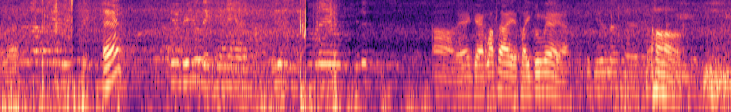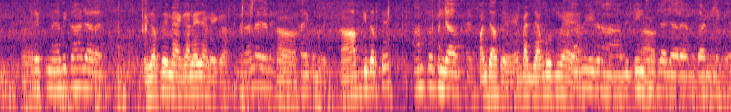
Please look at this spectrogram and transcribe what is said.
അങ്ങനെ. ഏ? हाँ मैं केरला से आया साइकिल में आया हाँ ट्रिप में अभी कहाँ जा रहा है इधर से मेघालय जाने का मेघालय जाने हाँ। साइकिल पे हाँ आप किधर से हम तो पंजाब से पंजाब से मैं पंजाब रूट में आया अभी इधर हाँ अभी तीन। से जा रहे हैं हम गाड़ी लेके आए।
